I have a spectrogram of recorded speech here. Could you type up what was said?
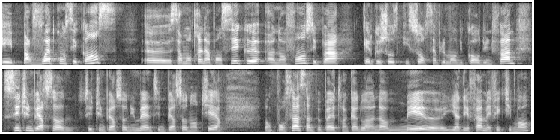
Et par voie de conséquence, euh, ça m'entraîne à penser qu'un enfant, c'est pas quelque chose qui sort simplement du corps d'une femme, c'est une personne, c'est une personne humaine, c'est une personne entière. Donc pour ça, ça ne peut pas être un cadeau à un homme. Mais euh, il y a des femmes, effectivement,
